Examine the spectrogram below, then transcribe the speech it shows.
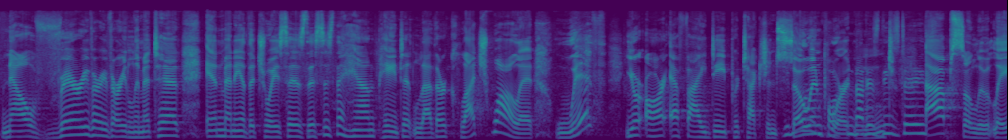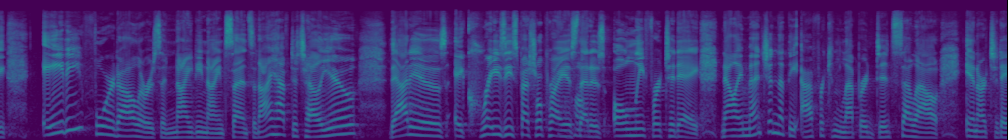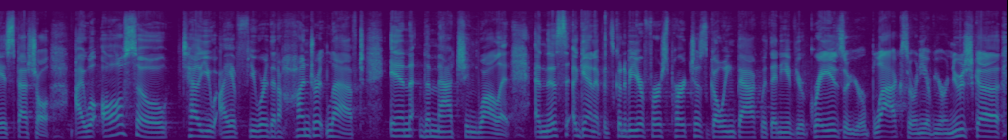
now very, very, very limited in many of the choices. This is the hand-painted leather clutch wallet with your RFID protection. You so important. important. That is these days. Absolutely. $84.99. And I have to tell you, that is a crazy special price uh -huh. that is only for today. Now, I mentioned that the African leopard did sell out in our today's special. I will also tell you I have fewer than 100 left in the matching wallet. And this, again, if it's gonna be your first purchase, going back with any of your grays or your blacks or any of your Anuschka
